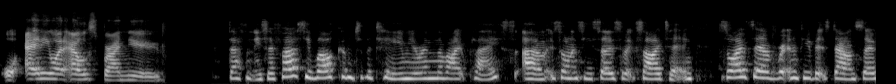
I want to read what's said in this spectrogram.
or, anyone else brand new? Definitely. So, firstly, welcome to the team. You're in the right place. Um, it's honestly so, so exciting. So, I would say I've written a few bits down. So,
